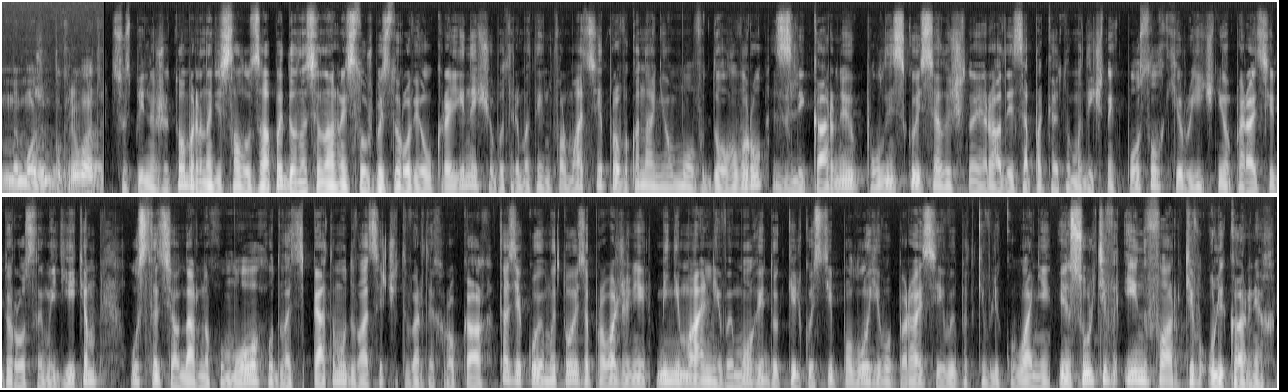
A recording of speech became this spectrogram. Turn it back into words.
ми можемо покривати. Суспільне Житомир надіслало запит до Національної служби здоров'я України, щоб отримати інформацію про виконання умов договору з лікарнею Пулинської селищної ради за пакетом медичних послуг, хірургічні операції дорослим і дітям у стаціонарних умовах у 25-24 роках, та з якою метою запроваджені мінімальні вимоги до кількості пологів, операцій, випадків лікування інсультів і інфарктів у лікарнях,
